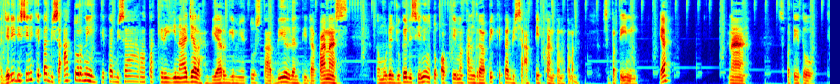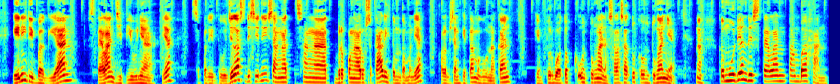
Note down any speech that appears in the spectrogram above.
Nah, jadi di sini kita bisa atur nih, kita bisa rata kiriin aja lah biar gamenya itu stabil dan tidak panas. Kemudian juga di sini untuk optimalkan grafik kita bisa aktifkan teman-teman. Seperti ini ya. Nah, seperti itu. Ini di bagian setelan GPU-nya ya. Seperti itu. Jelas di sini sangat sangat berpengaruh sekali teman-teman ya. Kalau misalnya kita menggunakan game turbo atau keuntungannya, salah satu keuntungannya. Nah, kemudian di setelan tambahan.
